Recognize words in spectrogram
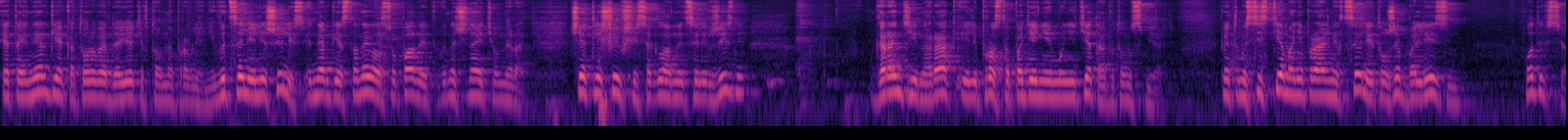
это энергия, которую вы отдаете в том направлении. Вы цели лишились, энергия остановилась, упадает, вы начинаете умирать. Человек, лишившийся главной цели в жизни, гарантийно рак или просто падение иммунитета, а потом смерть. Поэтому система неправильных целей – это уже болезнь. Вот и все.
